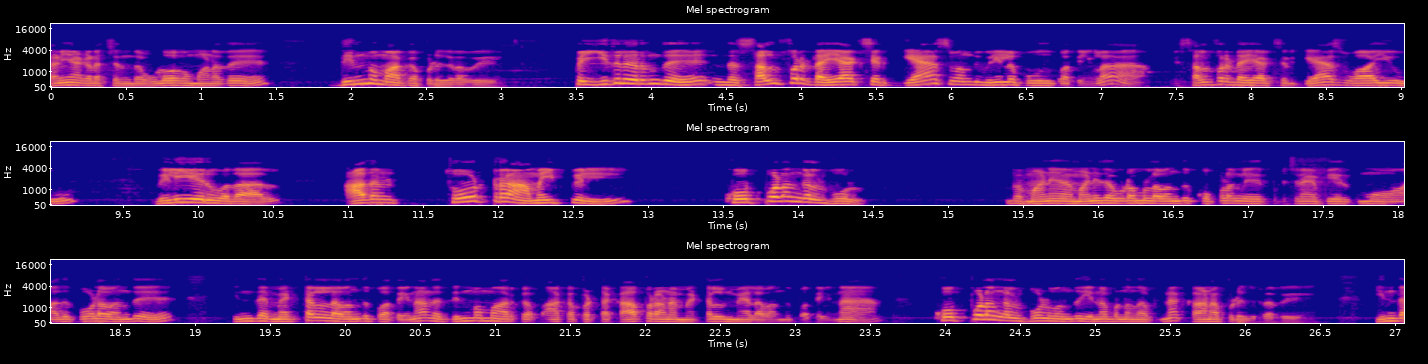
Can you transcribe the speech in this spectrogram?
தனியாக கிடைச்ச இந்த உலோகமானது திண்மமாக்கப்படுகிறது. இப்போ இதிலிருந்து இந்த சல்ஃபர் டை ஆக்சைடு கேஸ் வந்து வெளியில் போகுது பார்த்தீங்களா சல்ஃபர் டை ஆக்சைடு கேஸ் வாயு வெளியேறுவதால் அதன் தோற்ற அமைப்பில் கொப்பளங்கள் போல் இப்போ மனி மனித உடம்புல வந்து கொப்பளங்கள் ஏற்பட்டுச்சுன்னா எப்படி இருக்குமோ அது போல் வந்து இந்த மெட்டலில் வந்து பார்த்தீங்கன்னா அந்த திண்மமாக ஆக்கப்பட்ட காப்பரான மெட்டல் மேலே வந்து பார்த்தீங்கன்னா கொப்பளங்கள் போல் வந்து என்ன பண்ணுது அப்படின்னா காணப்படுகிறது. இந்த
